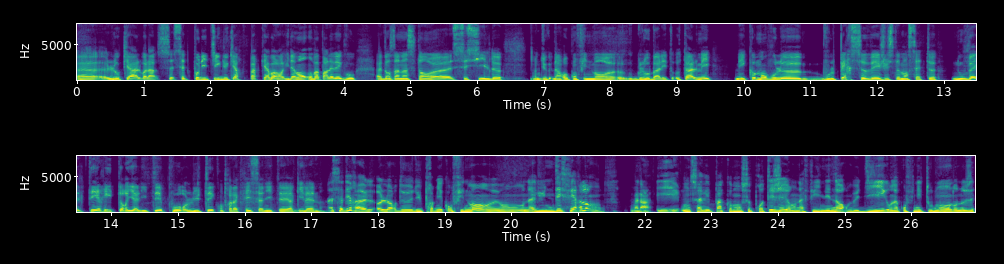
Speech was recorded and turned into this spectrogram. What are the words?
euh, local. Voilà, cette politique du cas par cas. Alors évidemment, on va parler avec vous dans un instant, euh, Cécile, d'un reconfinement euh, global et total, mais mais comment vous le, vous le percevez justement cette nouvelle territorialité pour lutter contre la crise sanitaire, Guylaine? C'est-à-dire, lors de, du premier confinement, on a vu une déferlante voilà, et on ne savait pas comment se protéger. On a fait une énorme digue, on a confiné tout le monde. On Il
